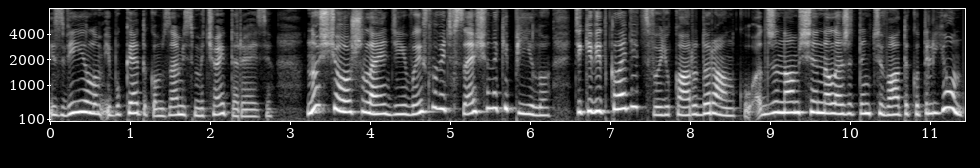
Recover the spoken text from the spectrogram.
із віялом і букетиком замість меча й терезів. Ну що ж, леді, висловіть все, що накипіло, тільки відкладіть свою кару до ранку, адже нам ще належить танцювати котильйон,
